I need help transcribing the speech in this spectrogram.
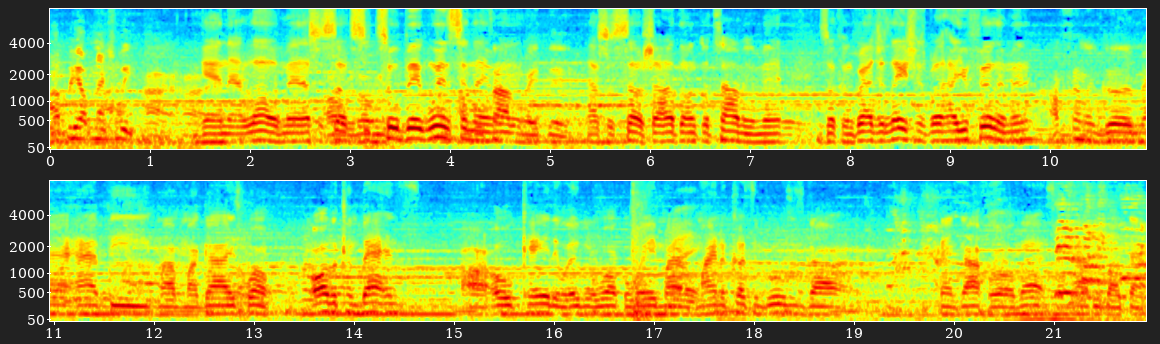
I'll be up next week. Getting that love, man. That's what's up. Oh, two, two big wins tonight, man. That's what's up. Shout out to Uncle Tommy, man. So congratulations, brother. How you feeling, man? I'm feeling good, man. Happy. My my guys. Well, all the combatants are okay. They were able to walk away. My Right. minor cuts and bruises. God, thank God for all that. So I'm happy about that.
